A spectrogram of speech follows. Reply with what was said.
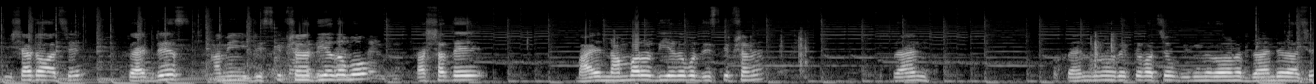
টি শার্টও আছে। তো অ্যাড্রেস আমি ডিসক্রিপশানে দিয়ে দেবো। তার সাথে ভাইয়ের নাম্বারও দিয়ে দেবো ডিসক্রিপশানে প্যান্ট প্যান্টগুলোও দেখতে পাচ্ছ, বিভিন্ন ধরনের ব্র্যান্ডের আছে।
